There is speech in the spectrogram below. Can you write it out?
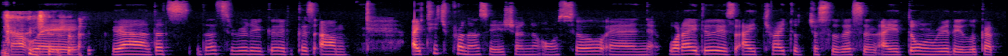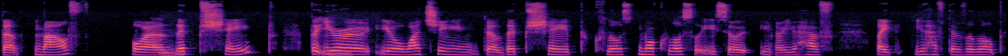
that way. yeah, that's that's really good because um, I teach pronunciation also, and what I do is I try to just listen. I don't really look at the mouth or lip shape, but you're you're watching the lip shape close more closely. So you know you have like you have developed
